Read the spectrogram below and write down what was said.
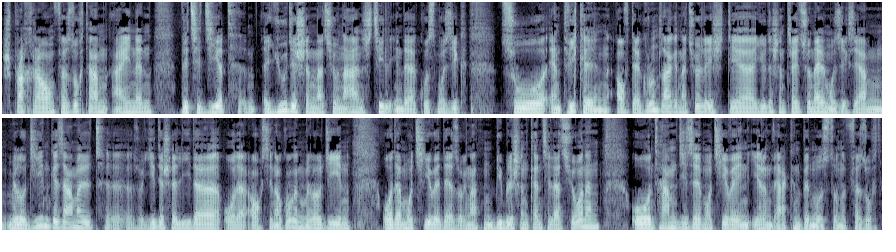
Sprachraum, versucht haben, einen dezidiert jüdischen nationalen Stil in der Kunstmusik zu entwickeln, auf der Grundlage natürlich der jüdischen traditionellen Musik. Sie haben Melodien gesammelt, so jiddische Lieder oder auch Synagogenmelodien oder Motive der sogenannten biblischen Kanzellationen und haben diese Motive in ihren ihren Werken benutzt und versucht,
